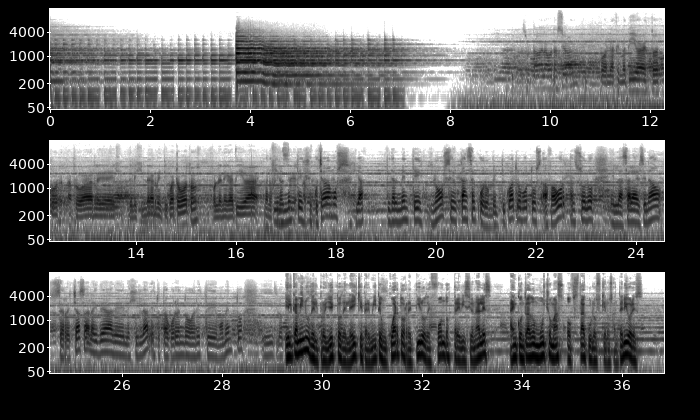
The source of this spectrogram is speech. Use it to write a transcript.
Bueno, 15 finalmente escuchábamos ya finalmente no se alcanza el quórum, 24 votos a favor, tan solo en la sala del Senado se rechaza la idea de legislar, esto está ocurriendo en este momento. Y lo que- El camino del proyecto de ley que permite un cuarto retiro de fondos previsionales ha encontrado mucho más obstáculos que los anteriores.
